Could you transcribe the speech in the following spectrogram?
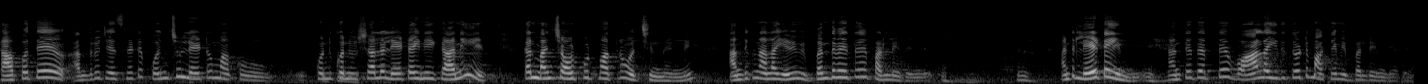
కాకపోతే అందరూ చేసినట్టే కొంచెం లేటు మాకు కొన్ని కొన్ని విషయాల్లో లేట్ అయినాయి కానీ కానీ మంచి అవుట్పుట్ మాత్రం వచ్చిందండి. అందుకని అలా ఏమీ ఇబ్బంది అయితే పడలేదండి. అంటే లేట్ అయింది. అంతే తప్పితే వాళ్ళ ఇదితోటి మాకేం ఇబ్బంది ఏమీ లేదండి.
